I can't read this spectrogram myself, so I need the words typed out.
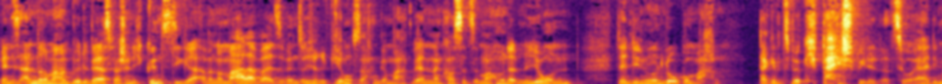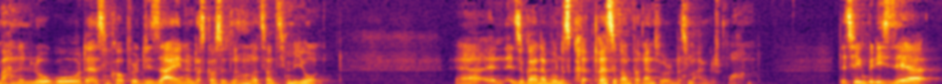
Wenn es andere machen würde, wäre es wahrscheinlich günstiger, aber normalerweise, wenn solche Regierungssachen gemacht werden, dann kostet es immer 100 Millionen, wenn die nur ein Logo machen. Da gibt es wirklich Beispiele dazu. Ja? Die machen ein Logo, da ist ein Corporate Design und das kostet dann 120 Millionen. Ja, in, sogar in der Bundespressekonferenz wurde das mal angesprochen. Deswegen bin ich sehr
